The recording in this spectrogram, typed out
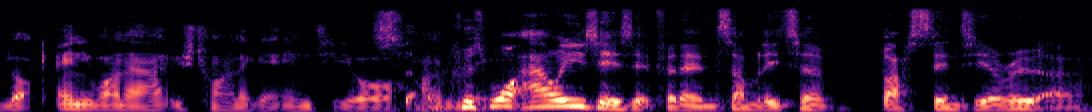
lock anyone out who's trying to get into your home. Because what? How easy is it for then somebody to bust into your router?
